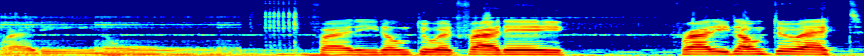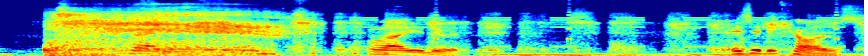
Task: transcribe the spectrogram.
Freddy, no. Freddy, don't do it, Freddy. Freddy, don't do it. Freddy. Why you do it? Is it because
